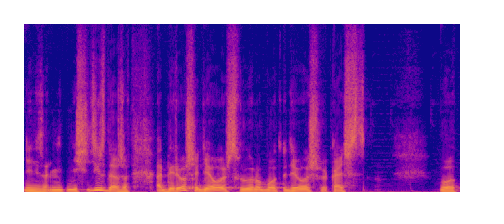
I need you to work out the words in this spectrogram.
я не знаю, не сидишь даже, а берешь и делаешь свою работу, делаешь ее качественно. Вот.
